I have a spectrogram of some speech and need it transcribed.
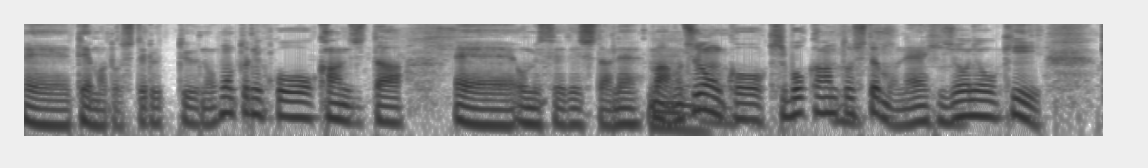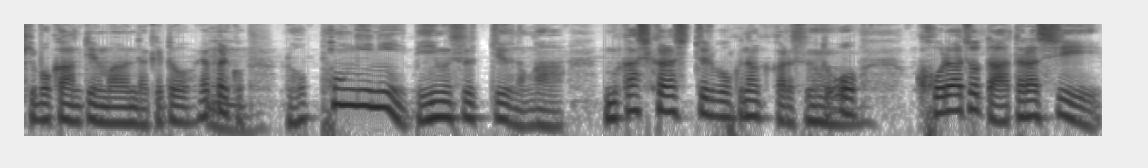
えーテーマとしてるっていうのを本当にこう感じた、えーお店でしたね、まあ、もちろんこう規模感としてもね非常に大きい規模感っていうのもあるんだけどやっぱりこう、六本木にビームスっていうのが昔から知ってる僕なんかからすると、おこれはちょっと新しい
